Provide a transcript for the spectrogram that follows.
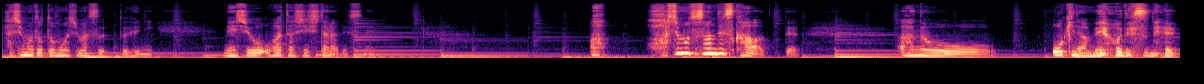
ー、橋本と申しますというふうに名刺をお渡ししたらですねあ橋本さんですか?」ってあの大きな目をですね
